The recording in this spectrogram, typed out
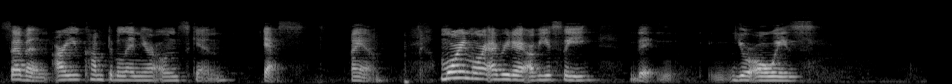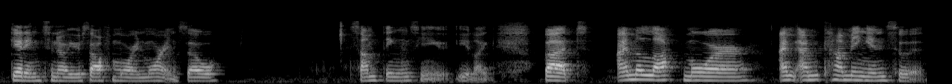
Seven, are you comfortable in your own skin? Yes, I am. More and more every day, obviously, that you're always getting to know yourself more and more. And so some things you, you like, but I'm a lot more, I'm, I'm coming into it.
